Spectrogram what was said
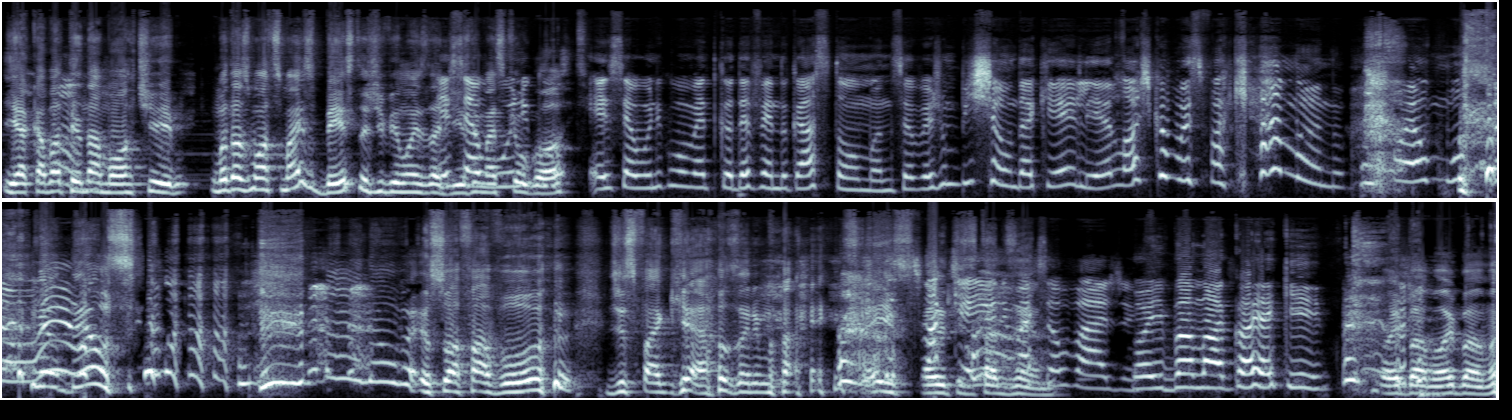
E acaba Mano. tendo a morte. Uma das mortes mais bestas de vilões da esse Disney, é mas único, que eu gosto. Esse é o único momento que eu defendo o Gaston, mano. Se eu vejo um bichão daquele, é lógico que eu vou esfaquear, mano. Ou é um monstrão. Meu eu. Deus! não, eu sou a favor de esfaquear os animais. É isso que você tá dizendo. selvagem. Oi, Ibama, corre aqui. Oi, Ibama, oi, Ibama.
